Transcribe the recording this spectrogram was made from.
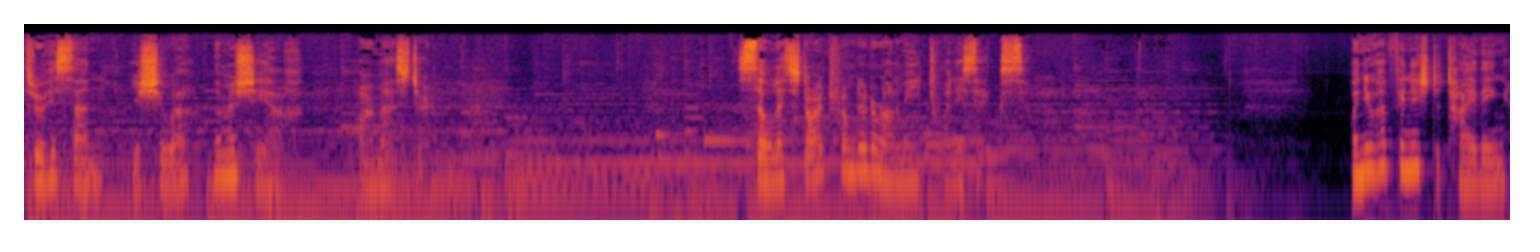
through His Son, Yeshua the Mashiach, our Master. So let's start from Deuteronomy 26. When you have finished tithing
